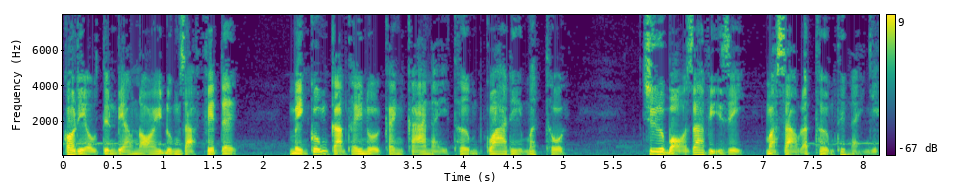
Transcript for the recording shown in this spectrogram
Có điều tiền béo nói đúng giả phết đấy. Mình cũng cảm thấy nồi canh cá này thơm quá đi mất thôi. Chưa bỏ gia vị gì mà sao đã thơm thế này nhỉ?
